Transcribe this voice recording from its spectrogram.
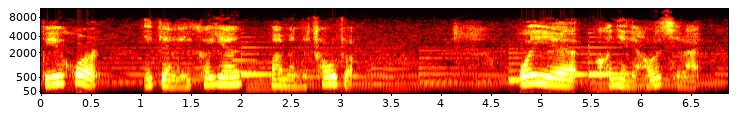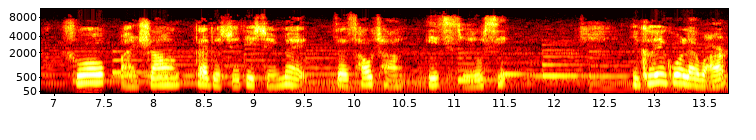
不一会儿，你点了一颗烟，慢慢的抽着，我也和你聊了起来。说晚上带着学弟学妹在操场一起做游戏，你可以过来玩。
